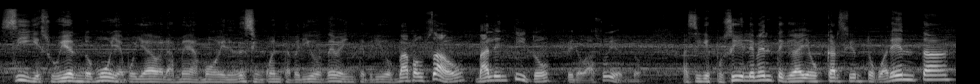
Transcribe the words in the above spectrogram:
Sigue subiendo muy apoyado a las medias móviles de 50 periodos, de 20 periodos. Va pausado, va lentito, pero va subiendo. Así que es posiblemente que vaya a buscar 140.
